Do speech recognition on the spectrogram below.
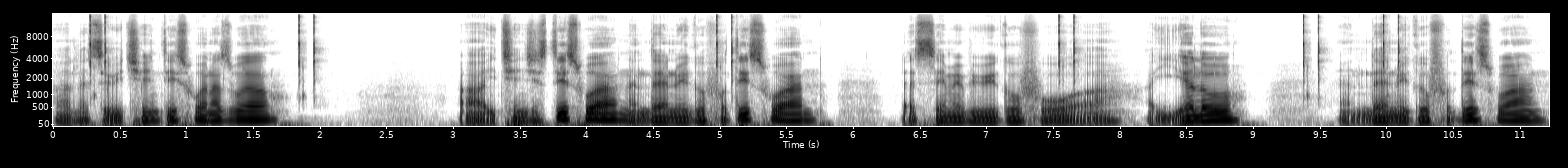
Uh, let's say we change this one as well. Uh, it changes this one and then we go for this one. Let's say maybe we go for uh, a yellow and then we go for this one.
